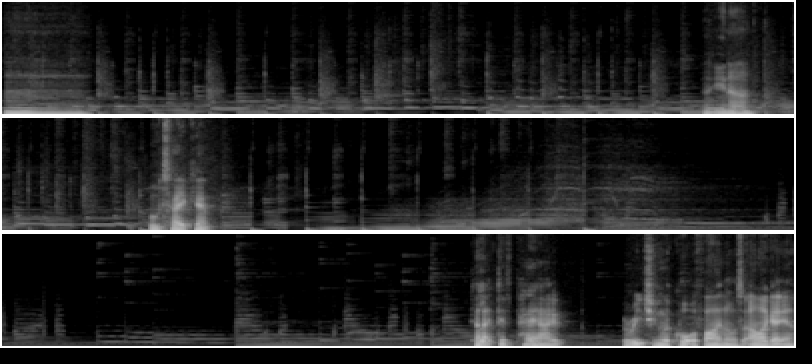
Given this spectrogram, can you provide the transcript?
Hmm. But, you know, we'll take it. Collective payout for reaching the quarterfinals. Oh, I get you.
